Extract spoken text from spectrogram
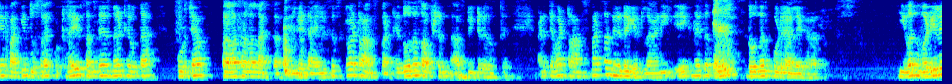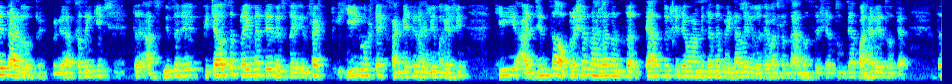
ते बाकी दुसरा कुठलाही संदेह न ठेवता पुढच्या प्रवासाला लागतात म्हणजे डायलिसिस किंवा ट्रान्सप्लांट हे दोनच ऑप्शन आजमीकडे होते. आणि तेव्हा ट्रान्सप्लांटचा निर्णय घेतला आणि एक नाही तर दोन डोनर पुढे आले घरात इवन वडीलही तयार होते म्हणजे असं नाही की तर आसमीचं जे तिच्यावरचं प्रेम आहे ते दिसतंय. इनफॅक्ट ही गोष्ट एक सांगायची राहिली मगाशी की आजींचं ऑपरेशन झाल्यानंतर त्याच दिवशी जेव्हा आम्ही त्यांना भेटायला गेलो जेव्हा त्यांचा अनस्थेशियातून त्या बाहेर येत होत्या तर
